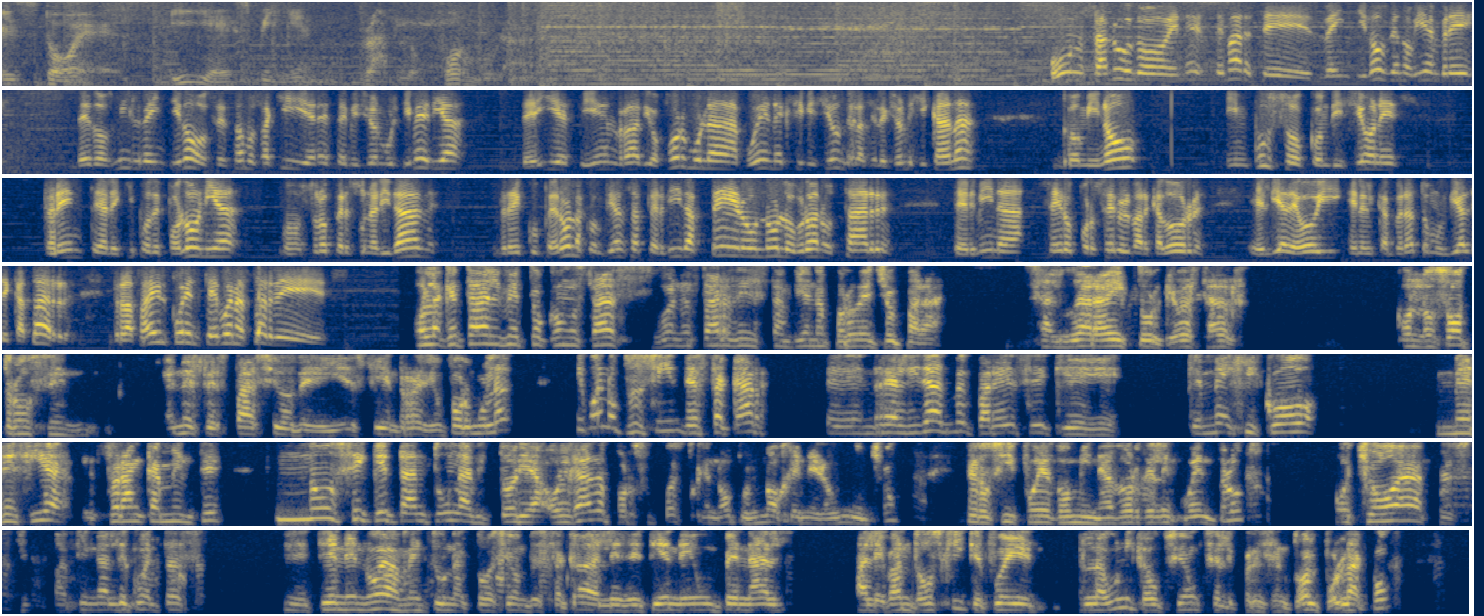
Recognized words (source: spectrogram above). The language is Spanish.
Esto es ESPN Radio Fórmula. Un saludo en este martes 22 de noviembre de 2022. Estamos aquí en esta emisión multimedia de ESPN Radio Fórmula. Buena exhibición de la selección mexicana. Dominó, impuso condiciones frente al equipo de Polonia, mostró personalidad, recuperó la confianza perdida, pero no logró anotar. Termina 0 por 0 el marcador el día de hoy en el Campeonato Mundial de Qatar. Rafael Puente, buenas tardes. Hola, ¿qué tal, Beto? ¿Cómo estás? Buenas tardes. También aprovecho para saludar a Héctor, que va a estar con nosotros en, en este espacio de ESPN Radio Fórmula. Y bueno, pues sí, destacar. En realidad me parece que, que México merecía, francamente, no sé qué tanto una victoria holgada, por supuesto que no, pues no generó mucho, pero sí fue dominador del encuentro. Ochoa, pues a final de cuentas, eh, tiene nuevamente una actuación destacada, le detiene un penal a Lewandowski, que fue la única opción que se le presentó al polaco,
